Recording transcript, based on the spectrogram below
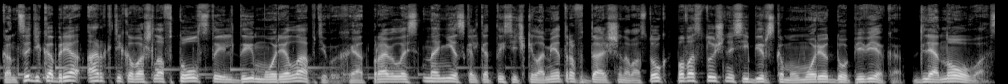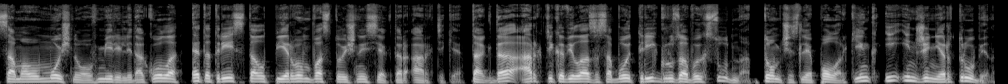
В конце декабря Арктика вошла в толстые льды моря Лаптевых и отправилась на несколько тысяч километров дальше на восток по Восточно-Сибирскому морю до Певека. Для нового, самого мощного в мире ледокола этот рейс стал первым восточный сектор Арктики. Тогда Арктика вела за собой три грузовых судна, в том числе Polar King и инженер Трубин,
